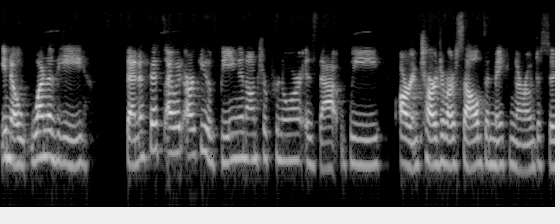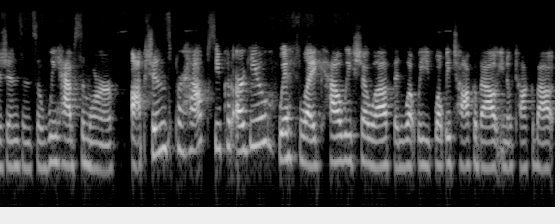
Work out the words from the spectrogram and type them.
you know, one of the benefits I would argue of being an entrepreneur is that we are in charge of ourselves and making our own decisions and so we have some more options perhaps you could argue with like how we show up and what we what we talk about you know talk about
